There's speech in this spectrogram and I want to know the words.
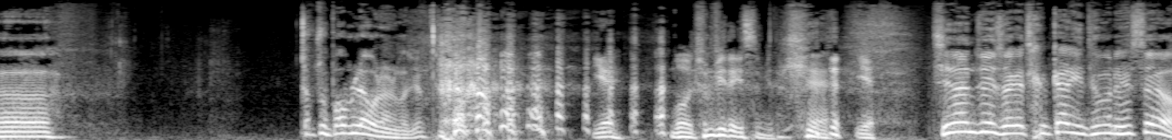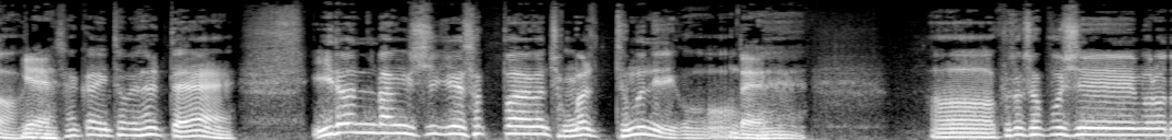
어, 쪽쪽 뽑으려고 그러는 거죠. 예. 뭐 준비돼 있습니다. 예. 예. 지난주에 저희가 잠깐 인터뷰를 했어요. 예. 네, 잠깐 인터뷰 할 때, 이런 방식의 석방은 정말 드문 일이고, 네. 어, 구속 적부심으로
